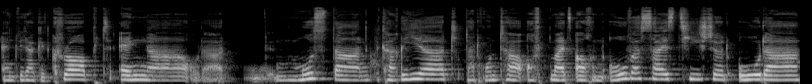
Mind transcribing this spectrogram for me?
entweder gecroppt, enger oder in Mustern, kariert, darunter oftmals auch ein Oversize-T-Shirt oder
